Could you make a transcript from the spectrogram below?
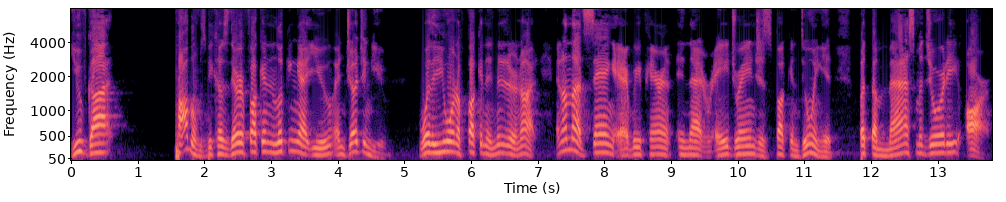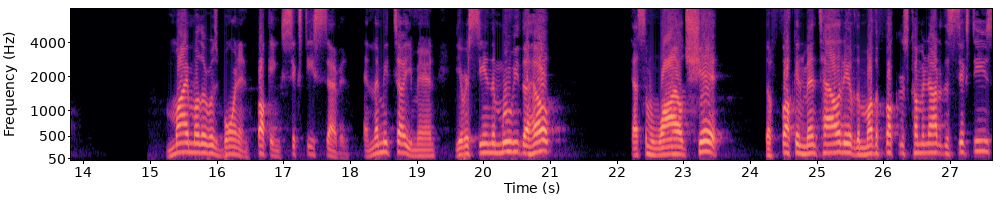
you've got problems because they're fucking looking at you and judging you, whether you want to fucking admit it or not. And I'm not saying every parent in that age range is fucking doing it, but the mass majority are. My mother was born in fucking 67. And let me tell you, man, you ever seen the movie The Help? That's some wild shit. The fucking mentality of the motherfuckers coming out of the 60s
